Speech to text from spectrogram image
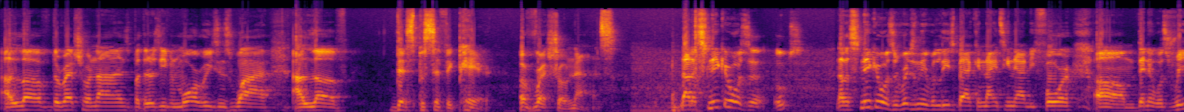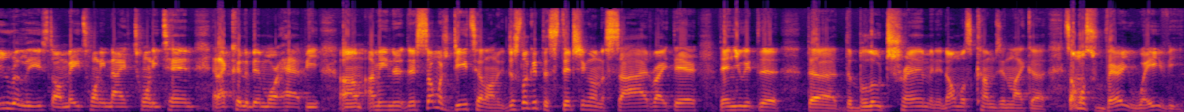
I love the retro nines, but there's even more reasons why I love this specific pair of retro nines. Now the sneaker was a oops. Now the sneaker was originally released back in 1994. Um, then it was re-released on May 29th, 2010, and I couldn't have been more happy. Um, I mean, there, there's so much detail on it. Just look at the stitching on the side right there. Then you get the the the blue trim, and it almost comes in like a. It's almost very wavy.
